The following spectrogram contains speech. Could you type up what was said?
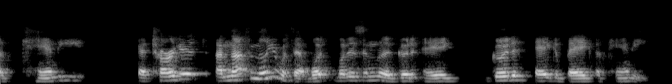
of candy at Target. I'm not familiar with that. What what is in the good egg good egg bag of candy?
